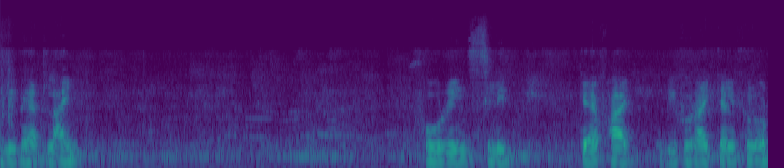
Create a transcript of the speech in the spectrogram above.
slip headline 4 inch slip calf height before I calculate.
